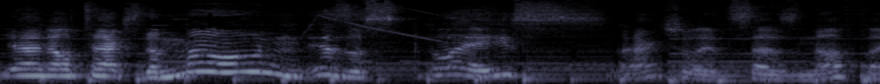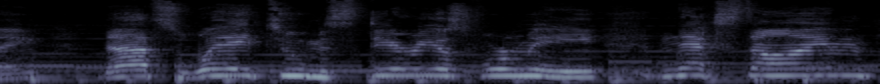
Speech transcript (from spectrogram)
yeah, no text. The moon is a place. Actually, it says nothing. That's way too mysterious for me. Next time...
